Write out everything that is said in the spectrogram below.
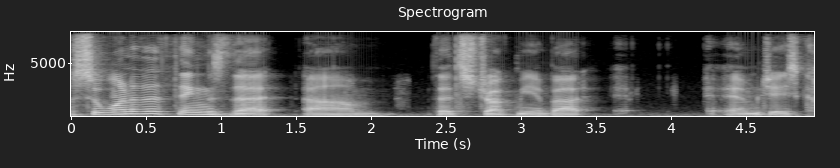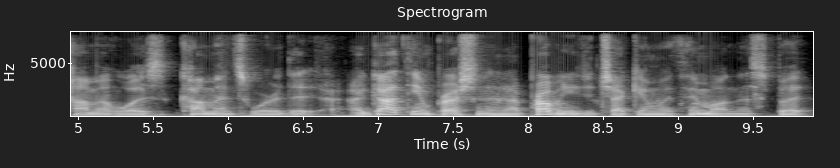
so one of the things that um that struck me about MJ's comment was comments were that I got the impression and I probably need to check in with him on this, but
